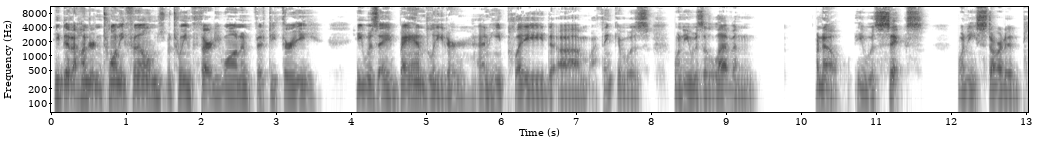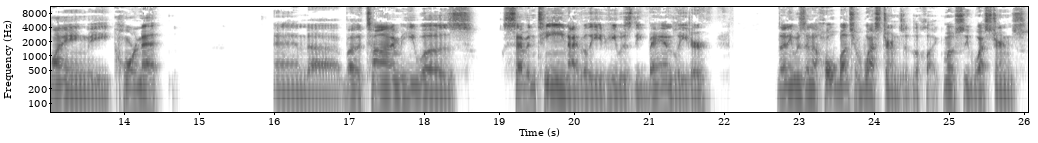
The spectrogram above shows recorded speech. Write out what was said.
He did 120 films between 31 and 53. He was a band leader and he played, um, I think it was when he was 11 or no, he was six when he started playing the cornet. And uh, by the time he was 17, I believe, he was the band leader. Then he was in a whole bunch of westerns, it looked like, mostly westerns.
